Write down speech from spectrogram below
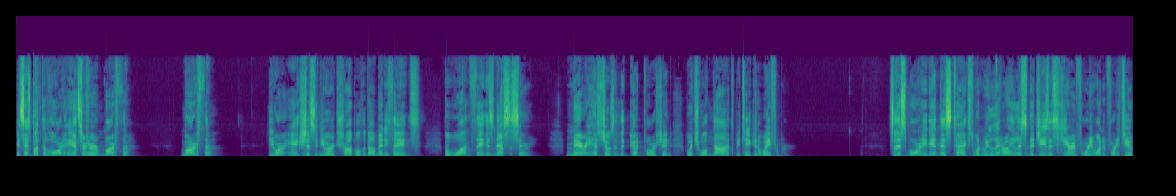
It says, But the Lord answered her, Martha, Martha. You are anxious and you are troubled about many things, but one thing is necessary. Mary has chosen the good portion, which will not be taken away from her. So, this morning in this text, when we literally listen to Jesus here in 41 and 42,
